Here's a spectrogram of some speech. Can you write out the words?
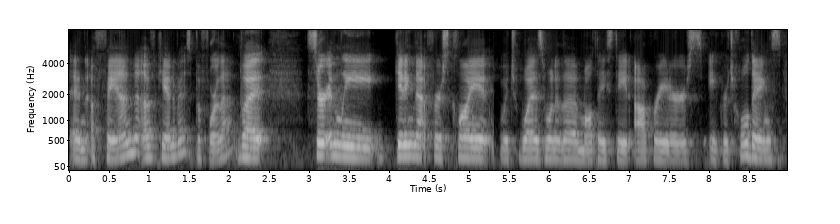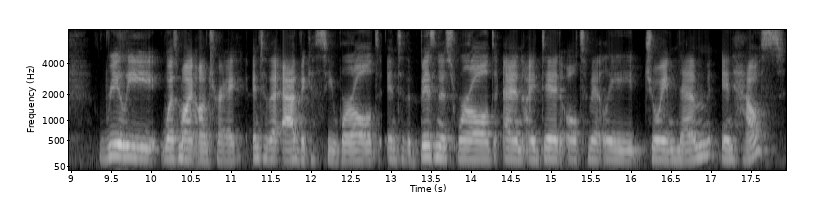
and a fan of cannabis before that, but certainly getting that first client, which was one of the multi state operators, Acreage Holdings, really was my entree into the advocacy world, into the business world. And I did ultimately join them in house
